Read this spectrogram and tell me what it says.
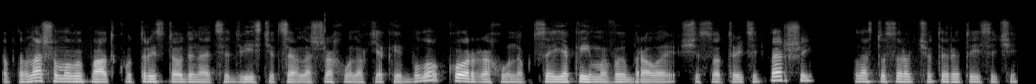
Тобто в нашому випадку 311 200 це наш рахунок, який було. Кор рахунок це який ми вибрали 631 на 144 тисячі.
